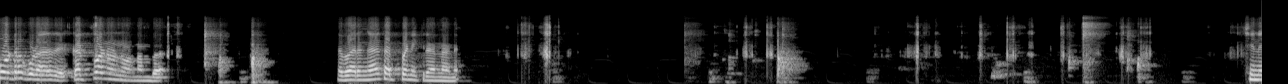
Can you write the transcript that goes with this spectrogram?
போட்டுறக்கூடாது கட் பண்ணணும் நம்ம. இத பாருங்க கட் பண்ணிக்கிறேன் நானு. சின்ன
